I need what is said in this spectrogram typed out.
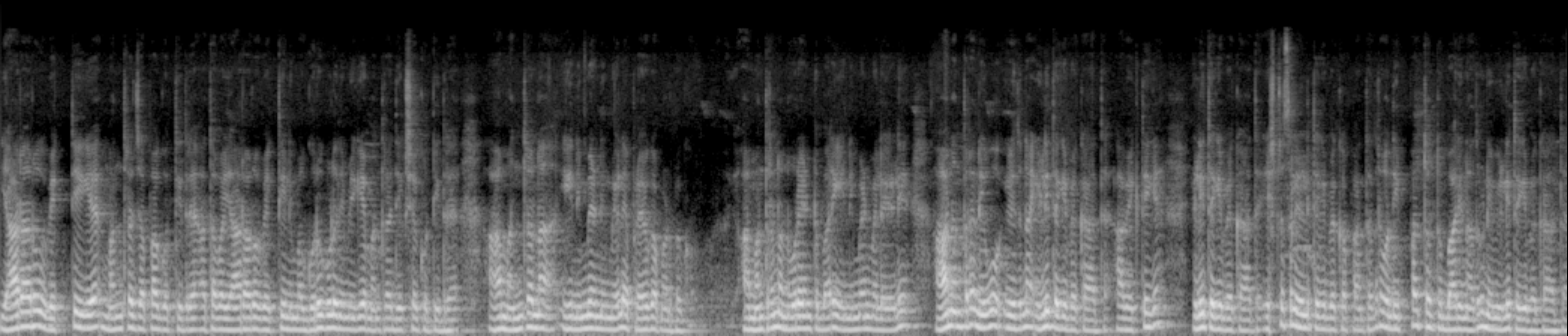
ಯಾರು ವ್ಯಕ್ತಿಗೆ ಮಂತ್ರ ಜಪ ಗೊತ್ತಿದ್ದರೆ ಅಥವಾ ಯಾರು ವ್ಯಕ್ತಿ ನಿಮ್ಮ ಗುರುಗಳು ನಿಮಗೆ ಮಂತ್ರ ದೀಕ್ಷೆ ಕೊಟ್ಟಿದ್ದರೆ ಆ ಮಂತ್ರನ ಈ ನಿಂಬೆಹಣ್ಣಿನ ಮೇಲೆ ಪ್ರಯೋಗ ಮಾಡಬೇಕು. ಆ ಮಂತ್ರನ ನೂರ ಎಂಟು ಬಾರಿ ನಿಂಬೆಹಣ್ಣು ಮೇಲೆ ಹೇಳಿ ಆ ನಂತರ ನೀವು ಇದನ್ನು ಇಳಿ ತೆಗಿಬೇಕಾಗತ್ತೆ. ಆ ವ್ಯಕ್ತಿಗೆ ಇಳಿ ತೆಗಿಬೇಕಾಗತ್ತೆ. ಎಷ್ಟು ಸಲ ಇಳಿ ತೆಗಿಬೇಕಪ್ಪ ಅಂತಂದರೆ, ಒಂದು ಇಪ್ಪತ್ತೊಂದು ಬಾರಿನಾದರೂ ನೀವು ಇಳಿ ತೆಗಿಬೇಕಾಗತ್ತೆ.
